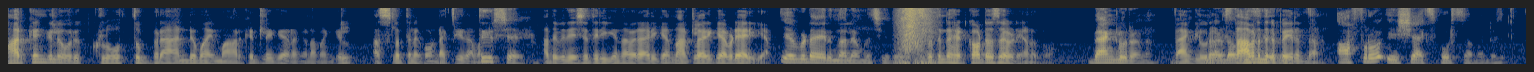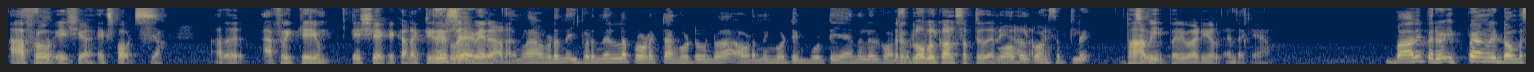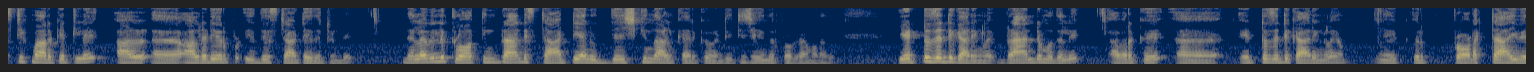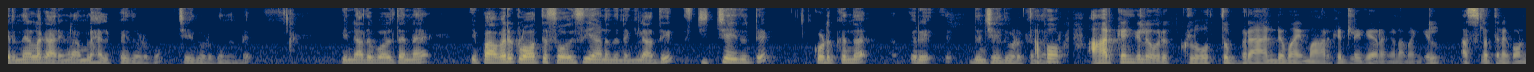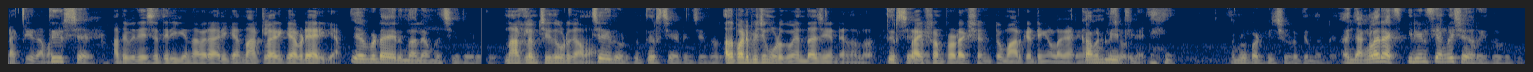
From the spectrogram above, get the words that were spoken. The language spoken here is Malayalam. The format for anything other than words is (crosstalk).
ആർക്കെങ്കിലും ഒരു ക്ലോത്ത് ബ്രാൻഡുമായി മാർക്കറ്റിലേക്ക് ഇറങ്ങണമെങ്കിൽ അസ്ലത്തിനെ കോൺടാക്ട് ചെയ്താൽ മതി. തീർച്ചയായിട്ടും. അത് വിദേശത്തിരിക്കുന്നവരായിരിക്കാം നാട്ടിലായിരിക്കാം എവിടെ ആയിരിക്കാം എവിടെ ആയിരുന്നാലും നമ്മൾ ചെയ്തു അസ്ലത്തിന്റെ ഹെഡ് ക്വാർട്ടേഴ്സ് എവിടെയാണ് ഇപ്പോൾ ബാംഗ്ലൂരാണ്. ബാംഗ്ലൂരാണ് ആണ് സ്ഥാപനത്തിന്റെ പേരെന്താണ്? ആഫ്രോ ഏഷ്യ എക്സ്പോർട്സ് ആണ് ആഫ്രോ ഏഷ്യ എക്സ്പോർട്സ്. അത് ആഫ്രിക്കയും ഏഷ്യയൊക്കെ കണക്ട് ചെയ്തിട്ടുള്ള ഒരു പേരാണ്. നമ്മൾ അവിടെ നിന്ന് ഇവിടെ നിന്നുള്ള പ്രോഡക്റ്റ് അങ്ങോട്ട് കൊണ്ടുപോകാം അവിടെ നിന്ന് ഇങ്ങോട്ട് ഇമ്പോർട്ട് ചെയ്യാന്നുള്ള ഒരു ഗ്ലോബൽ കോൺസെപ്റ്റ് തന്നെ ഗ്ലോബൽ കോൺസെപ്റ്റിൽ ഭാവി പരിപാടികൾ എന്തൊക്കെയാണ്? ഭാവി പരിപാടി ഇപ്പോൾ ഞങ്ങൾ ഡൊമസ്റ്റിക് മാർക്കറ്റിൽ ആൾറെഡി ഒരു ഇത് സ്റ്റാർട്ട് ചെയ്തിട്ടുണ്ട്. നിലവിൽ ക്ലോത്തിങ് ബ്രാൻഡ് സ്റ്റാർട്ട് ചെയ്യാൻ ഉദ്ദേശിക്കുന്ന ആൾക്കാർക്ക് വേണ്ടിയിട്ട് ചെയ്യുന്ന ഒരു പ്രോഗ്രാമാണത് എ ടു സെറ്റ് കാര്യങ്ങൾ ബ്രാൻഡ് മുതൽ അവർക്ക് എ ടു സെറ്റ് കാര്യങ്ങൾ ഒരു പ്രോഡക്റ്റായി വരുന്നുള്ള കാര്യങ്ങൾ നമ്മൾ ഹെൽപ്പ് ചെയ്ത് കൊടുക്കും ചെയ്തു കൊടുക്കുന്നുണ്ട്. പിന്നെ അതുപോലെ തന്നെ ഇപ്പോൾ അവർ ക്ലോത്ത് സോഴ്സ് ചെയ്യുകയാണെന്നുണ്ടെങ്കിൽ അത് സ്റ്റിച്ച് ചെയ്തിട്ട് കൊടുക്കുന്ന ഒരു ഇതും ചെയ്തു കൊടുക്കുന്നത്. അപ്പോൾ ആർക്കെങ്കിലും ഒരു ക്ലോത്ത് ബ്രാൻഡുമായി മാർക്കറ്റിലേക്ക് ഇറങ്ങണമെങ്കിൽ അസ്ലത്തിനെ കോൺടാക്ട് ചെയ്താൽ മതി. തീർച്ചയായിട്ടും. അത് വിദേശത്തിരിക്കുന്നവരായിരിക്കാം നാട്ടിലായിരിക്കാം എവിടെ ആയിരിക്കാം എവിടെ ആയിരുന്നാലും നമ്മൾ ചെയ്തു കൊടുക്കും. നാട്ടിലും ചെയ്തു കൊടുക്കാമോ? ചെയ്തു കൊടുക്കും തീർച്ചയായിട്ടും ചെയ്തു കൊടുക്കും. അത് പഠിപ്പിച്ചും കൊടുക്കും എന്താ ചെയ്യേണ്ടതെന്നുള്ളത്. തീർച്ചയായും ഫ്രം പ്രൊഡക്ഷൻ ടു മാർക്കറ്റിംഗ് ഉള്ള കാര്യങ്ങൾ പഠിപ്പിച്ചു കംപ്ലീറ്റ്ലി (laughs) നമ്മൾ പഠിപ്പിച്ചു കൊടുക്കുന്നുണ്ട്. അത് ഞങ്ങളൊരു എക്സ്പീരിയൻസ് ഞങ്ങൾ ഷെയർ ചെയ്ത് കൊടുക്കും.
